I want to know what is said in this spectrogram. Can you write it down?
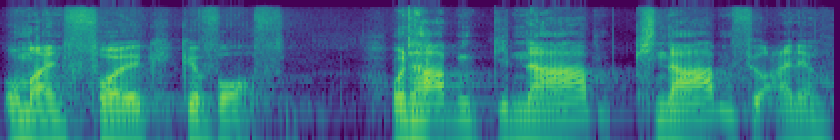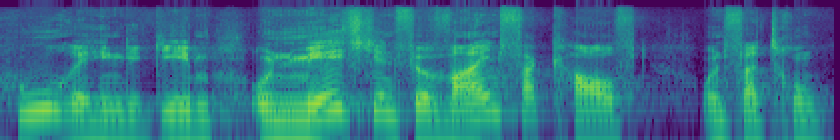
um ein Volk geworfen und haben Knaben für eine Hure hingegeben und Mädchen für Wein verkauft und vertrunken.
